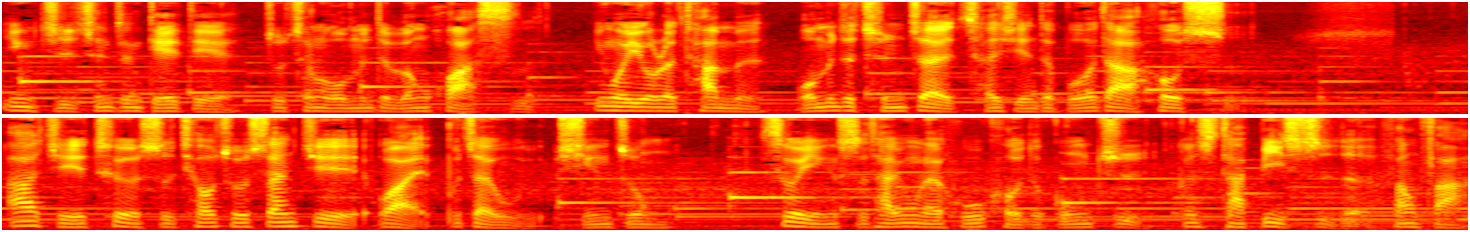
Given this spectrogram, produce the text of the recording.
印记层层叠叠组成了我们的文化史。因为有了它们，我们的存在才显得博大厚实。阿杰特是跳出三界外不在五行中，摄影是他用来糊口的工具，更是他避世的方法。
